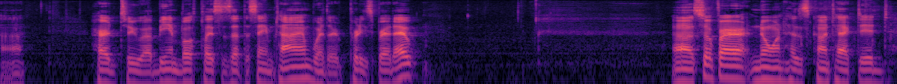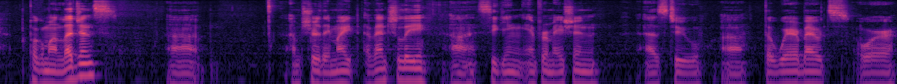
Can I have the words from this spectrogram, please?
Uh, hard to uh, be in both places at the same time where they're pretty spread out. Uh, so far, no one has contacted Pokemon Legends. I'm sure they might eventually, uh, seeking information as to uh, the whereabouts or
